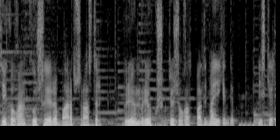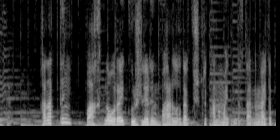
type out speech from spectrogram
Тек оған көршілері барып сұрастыр біреу міреу күшікті жоғалтпады ма екен? деп ескертті. Қанаттың бақытына орай көршілердің барлығы да күшікті танымайтындықтарын айтып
